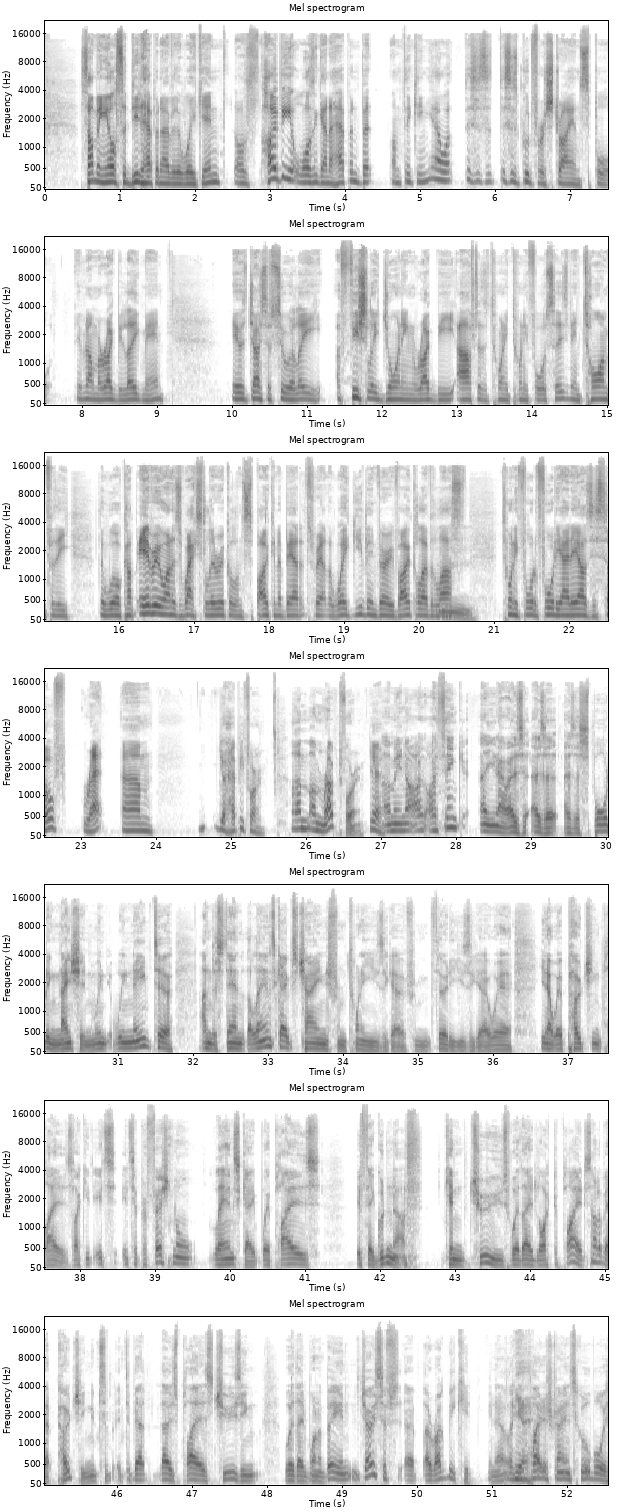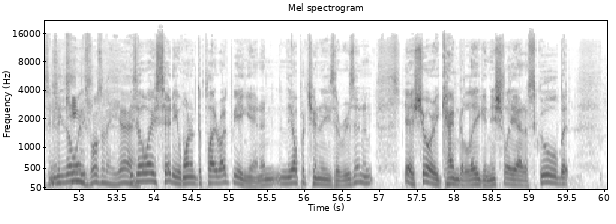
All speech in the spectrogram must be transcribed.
something else that did happen over the weekend. I was hoping it wasn't going to happen, but I'm thinking, you know what, this is this is good for Australian sport. Even though I'm a rugby league man, it was Joseph Suaalii officially joining rugby after the 2024 season in time for the the World Cup. Everyone has waxed lyrical and spoken about it throughout the week. You've been very vocal over the last Mm. 24 to 48 hours yourself, Rat. Um, you're happy for him. I'm, I'm wrapped for him. Yeah. I mean, I, I think uh, you know, as as a as a sporting nation, we we need to understand that the landscape's changed from 20 years ago, from 30 years ago, where you know we're poaching players. Like it, it's it's a professional landscape where players, if they're good enough, can choose where they'd like to play. It's not about poaching. It's it's about those players choosing where they'd want to be. And Joseph's a, a rugby kid. You know, like Yeah. he played Australian schoolboys, and He's he's Kings, always wasn't he? Yeah. He's always said he wanted to play rugby again, and, and the opportunities arisen. And yeah, sure, he came to league initially out of school, but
